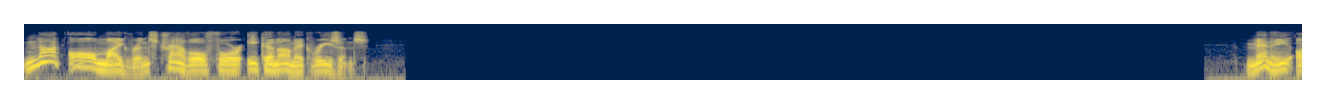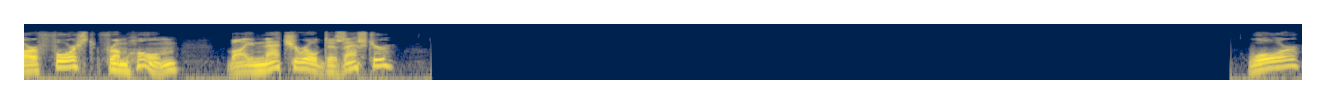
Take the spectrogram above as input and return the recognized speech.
Not all migrants travel for economic reasons. Many are forced from home by natural disaster war,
